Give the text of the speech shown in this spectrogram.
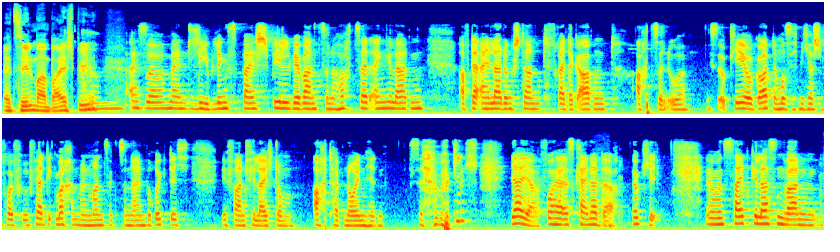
Erzähl mal ein Beispiel. Ähm, also mein Lieblingsbeispiel, wir waren zu einer Hochzeit eingeladen. Auf der Einladung stand Freitagabend 18 Uhr. Ich so, okay, oh Gott, dann muss ich mich ja schon voll früh fertig machen. Mein Mann sagt so, nein, beruhig dich. Wir fahren vielleicht um acht, halb neun hin. Ich so, ja, wirklich? Ja, ja, vorher ist keiner da. Okay. Wir haben uns Zeit gelassen, waren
